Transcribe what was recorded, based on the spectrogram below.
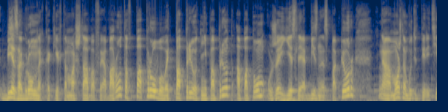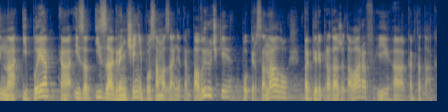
без огромных каких-то масштабов и оборотов, попробовать попрет, не попрет, а потом уже, если бизнес попер, а, можно будет перейти на ИП а, из-за из ограничений по самозанятым, по выручке, по персоналу, по перепродаже товаров и а, как-то так.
